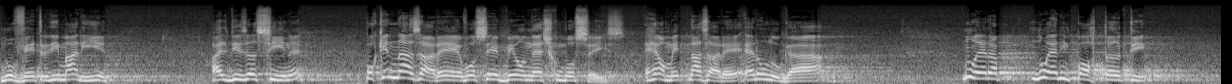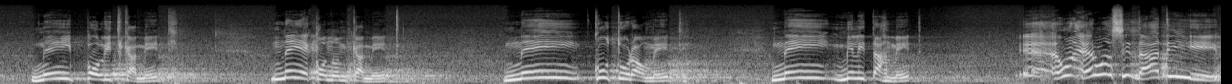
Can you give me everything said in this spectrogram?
no ventre de Maria. Aí ele diz assim, né? Porque Nazaré, eu vou ser bem honesto com vocês. Realmente Nazaré era um lugar não era não era importante nem politicamente, nem economicamente, nem culturalmente, nem militarmente. É, era uma cidade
